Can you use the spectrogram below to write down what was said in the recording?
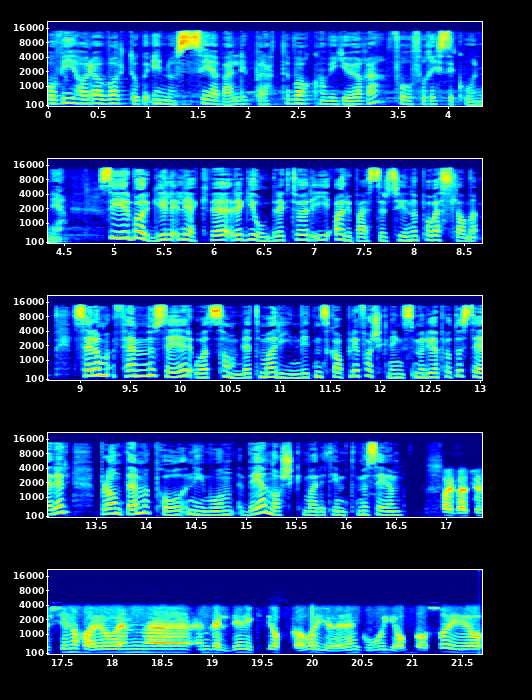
Og Vi har da valgt å gå inn og se veldig på dette. Hva kan vi gjøre for å få risikoen ned? Sier Borghild Lekve, regiondirektør i Arbeidstilsynet på Vestlandet. Selv om fem museer og et samlet marinvitenskapelig forskningsmiljø protesterer, blant dem Pål Nymoen ved Norsk Maritimt Museum. Arbeidstilsynet har jo en, eh, en, veldig viktig oppgave å gjøre en god jobb også i å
